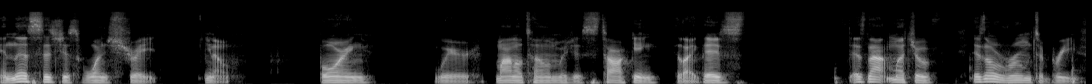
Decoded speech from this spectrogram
And this is just one straight, you know, boring. We're monotone. We're just talking. Like there's there's not much of there's no room to breathe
